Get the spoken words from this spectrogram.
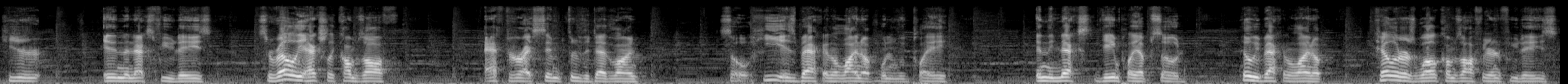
here in the next few days, Cervelli actually comes off after I sim through the deadline. So he is back in the lineup when we play in the next gameplay episode. He'll be back in the lineup. Keller as well comes off here in a few days.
